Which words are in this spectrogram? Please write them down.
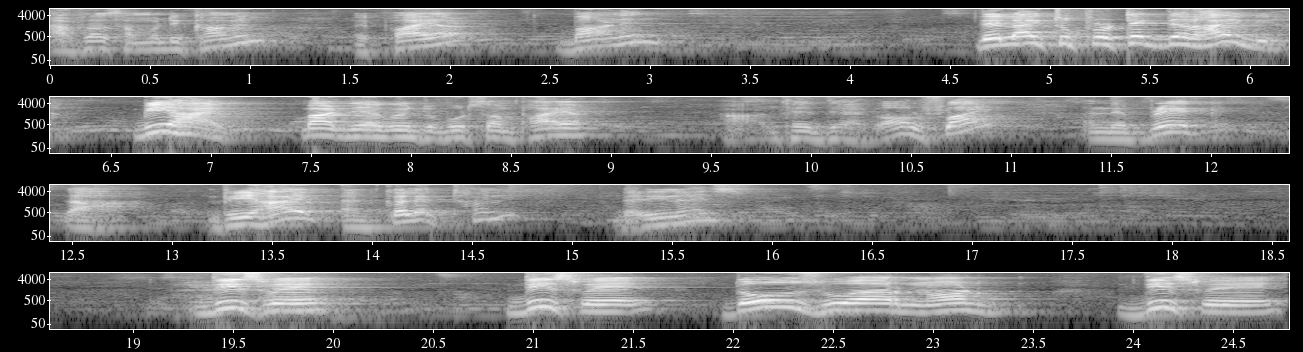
After somebody coming, a fire, burning, they like to protect their hive, beehive, but they are going to put some fire. Uh, they, they all fly, and they break the beehive and collect honey. Very nice. This way, this way, those who are not This way,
